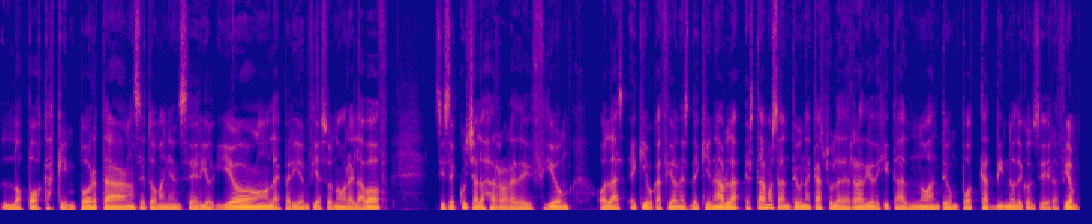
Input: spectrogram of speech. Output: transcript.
los podcasts que importan, se toman en serio el guion, la experiencia sonora y la voz. Si se escuchan los errores de edición o las equivocaciones de quien habla, estamos ante una cápsula de radio digital, no ante un podcast digno de consideración.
